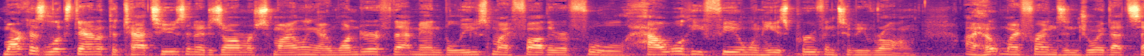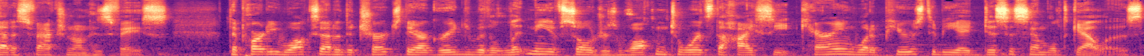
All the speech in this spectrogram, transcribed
Marcus looks down at the tattoos and at his armor, smiling. I wonder if that man believes my father a fool. How will he feel when he is proven to be wrong? I hope my friends enjoy that satisfaction on his face. The party walks out of the church. They are greeted with a litany of soldiers walking towards the high seat, carrying what appears to be a disassembled gallows.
